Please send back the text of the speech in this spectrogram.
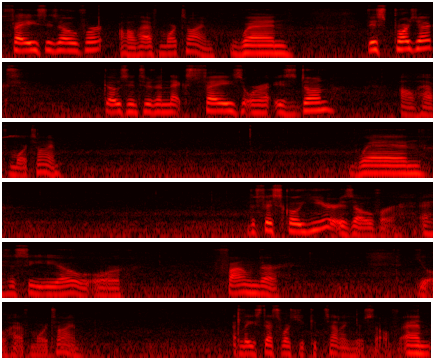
phase is over, I'll have more time. When this project goes into the next phase or is done, I'll have more time. When the fiscal year is over as a CEO or founder, you'll have more time. At least that's what you keep telling yourself. And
